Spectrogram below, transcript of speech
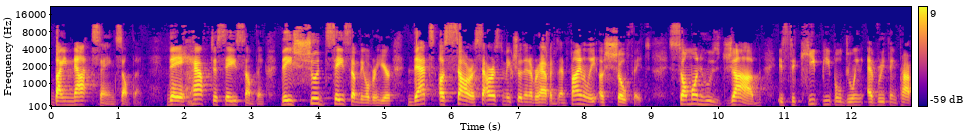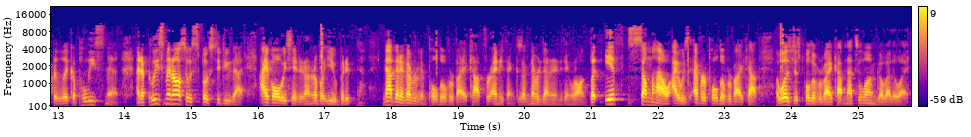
by not saying something. They have to say something. They should say something over here. That's a sar. A sar is to make sure that never happens. And finally, a shofet. Someone whose job is to keep people doing everything properly, like a policeman. And a policeman also is supposed to do that. I've always hated it. I don't know about you, but it, not that I've ever been pulled over by a cop for anything, because I've never done anything wrong. But if somehow I was ever pulled over by a cop, I was just pulled over by a cop not too long ago, by the way.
